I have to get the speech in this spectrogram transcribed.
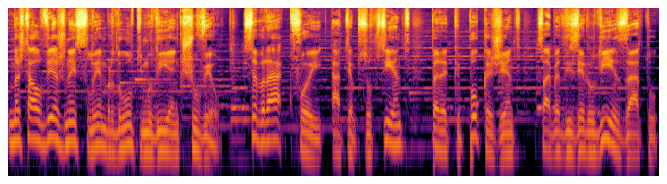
mas talvez nem se lembre do último dia em que choveu. Saberá que foi há tempo suficiente para que pouca gente saiba dizer o dia exato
